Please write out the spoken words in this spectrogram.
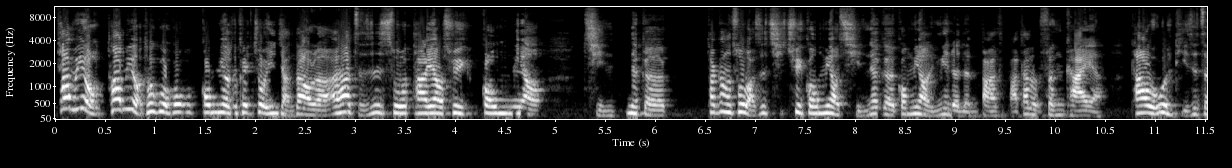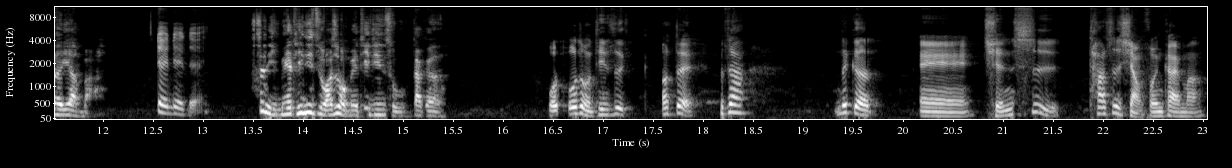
他没有他没有透过公公庙就可以就影响到了，而他只是说他要去公庙请那个，他刚刚说法是去去公庙请那个公庙里面的人把把他们分开啊。他的问题是这样吧？对对对，是你没听清楚还是我没听清楚，大哥？我我怎么听是啊？对，不是啊，那个诶，前世他是想分开吗？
